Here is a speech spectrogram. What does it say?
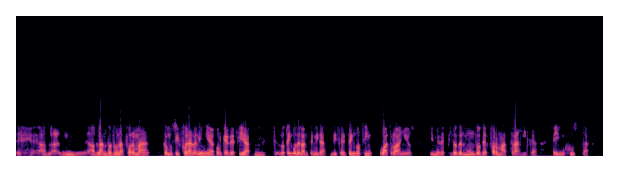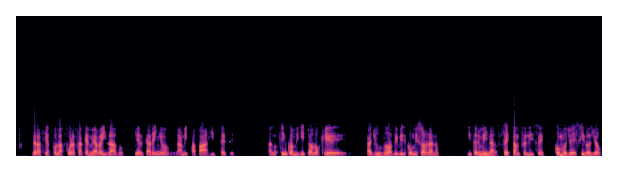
eh, hablando de una forma como si fuera la niña, porque decía, mm. lo tengo delante, mira, dice, tengo cinco, cuatro años y me despido del mundo de forma trágica e injusta. Gracias por la fuerza que me habéis dado y el cariño a mis papás y tetes, a los cinco amiguitos a los que ayudo a vivir con mis órganos. Y termina, sed tan felices como yo he sido yo.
